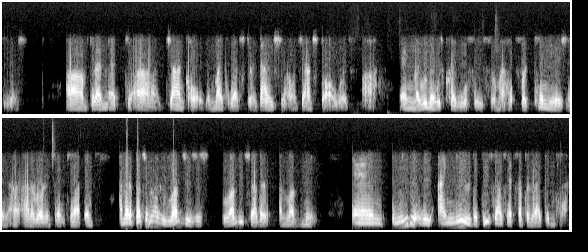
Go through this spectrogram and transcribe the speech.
Steelers um, that I met uh, Jon Kolb and Mike Webster and Donnie Shell and John Stallworth. Uh, and my roommate was Craig Wolfley for my whole, for ten years in, uh, on the road in training camp. And I met a bunch of men who loved Jesus, loved each other, and loved me. And immediately I knew that these guys had something that I didn't have.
